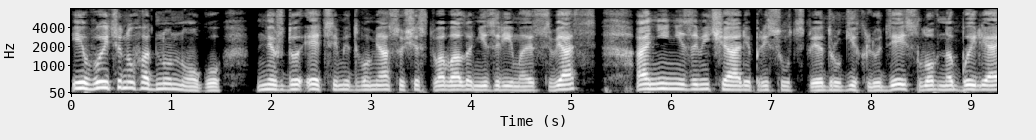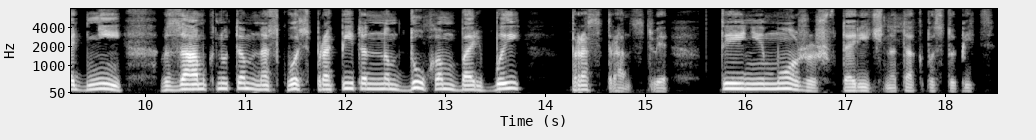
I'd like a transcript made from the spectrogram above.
и вытянув одну ногу. Между этими двумя существовала незримая связь. Они не замечали присутствия других людей, словно были одни в замкнутом, насквозь пропитанном духом борьбы пространстве. «Ты не можешь вторично так поступить.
